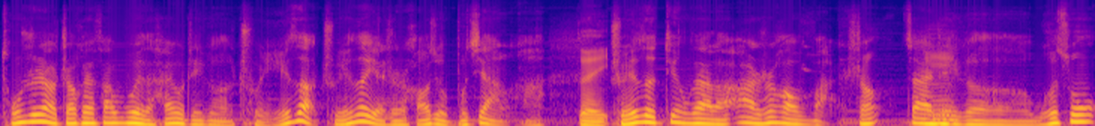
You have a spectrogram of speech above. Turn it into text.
同时要召开发布会的还有这个锤子，锤子也是好久不见了啊。对，锤子定在了二十号晚上，在这个五棵松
